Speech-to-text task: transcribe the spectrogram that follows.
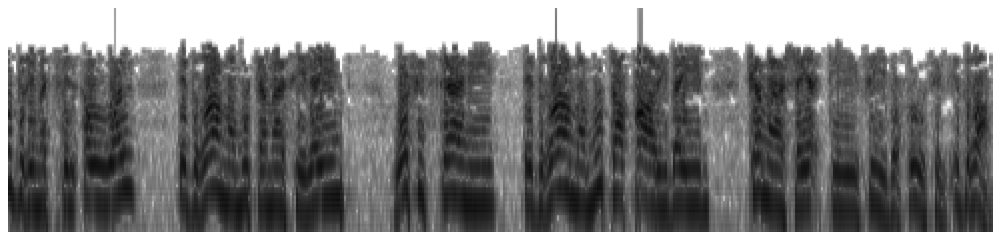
أدغمت في الأول إدغام متماثلين وفي الثاني إدغام متقاربين كما سيأتي في بحوث الإدغام.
